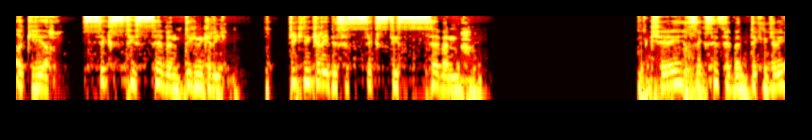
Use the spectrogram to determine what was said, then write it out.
Okay, here. 67 technically. Technically, this is 67. Okay, 67 technically.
